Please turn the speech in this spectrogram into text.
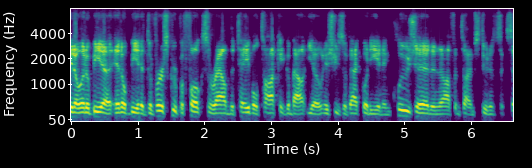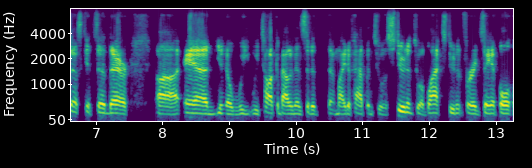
you know it'll be a it'll be a diverse group of folks around the table talking about you know issues of equity and inclusion and oftentimes student success gets in there. Uh, and you know we we talk about an incident that might have happened to a student to a black student for example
